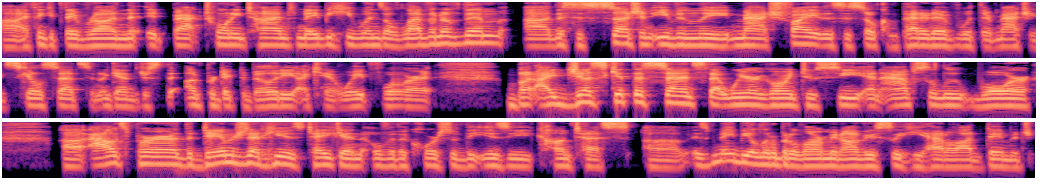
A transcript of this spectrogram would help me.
Uh, I think if they run it back 20 times, maybe he wins 11 of them. Uh, this is such an evenly matched fight. This is so competitive with their matching skill sets. And again, just the unpredictability. I can't wait for it. But I just get the sense that we are going to see an absolute war. Uh, Alex Pereira, the damage that he has taken over the course of the Izzy contests uh, is maybe a little bit alarming. Obviously, he had a lot of damage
